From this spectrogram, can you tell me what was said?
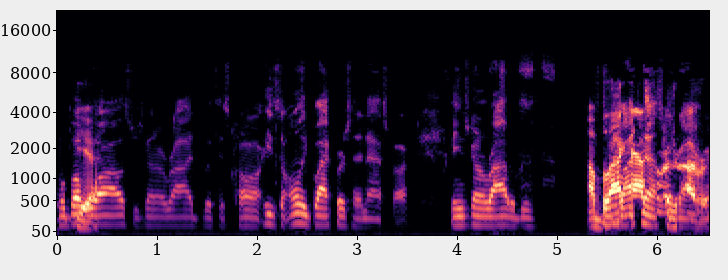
Well, Bubba Yeah. Wallace was going to ride with his car. He's the only black person in NASCAR. And he was going to ride with his A black, NASCAR, driver.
